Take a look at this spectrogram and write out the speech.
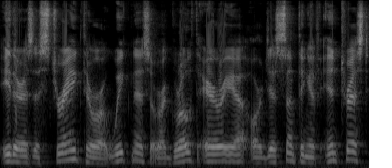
either as a strength or a weakness or a growth area or just something of interest.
